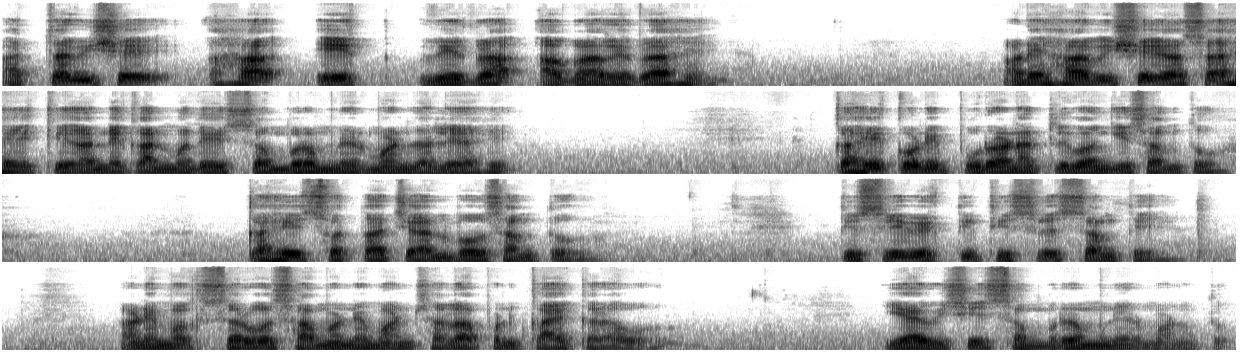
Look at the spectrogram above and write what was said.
आजचा विषय हा एक वेगळा आगळा वेगळा आहे. आणि हा विषय असा आहे की अनेकांमध्ये संभ्रम निर्माण झाले आहे. काही कोणी पुराणातली वांगी सांगतो काही स्वतःचे अनुभव सांगतो तिसरी व्यक्ती तिसरीच सांगते आणि मग सर्वसामान्य माणसाला आपण काय करावं याविषयी संभ्रम निर्माण होतो.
